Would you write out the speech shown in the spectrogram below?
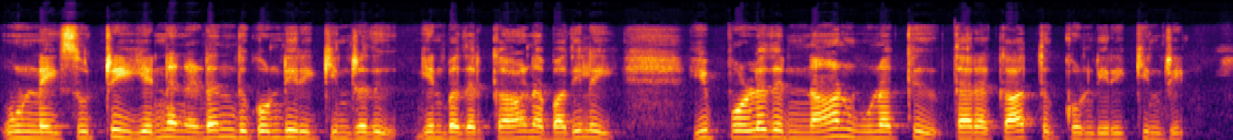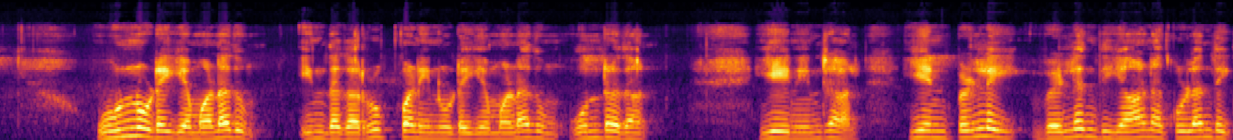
உன்னை சுற்றி என்ன நடந்து கொண்டிருக்கின்றது என்பதற்கான பதிலை இப்பொழுது நான் உனக்கு தர காத்து கொண்டிருக்கின்றேன். உன்னுடைய மனதும் இந்த கருப்பனினுடைய மனதும் ஒன்றுதான். ஏனென்றால் என் பிள்ளை வெள்ளந்தியான குழந்தை.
